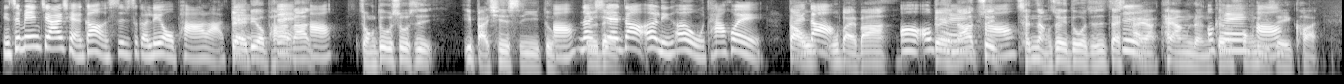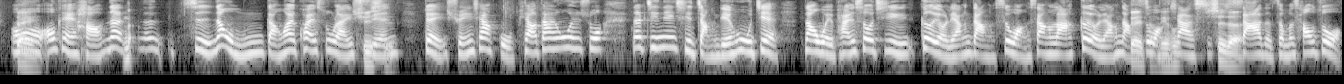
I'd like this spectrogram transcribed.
你这边加起来刚好是这个六趴啦，对，六趴，那总度数是一百七十四亿度。好，那现在到二零二五，它会到五百八。哦，OK，对，然后最成长最多的就是在太阳太阳能跟风力这一块。哦，OK，好，那那是那我们赶快快速来选，对，选一下股票。大家问说，那今天其实涨跌互见，那尾盘时候其实各有两档是往上拉，各有两档是往下杀的，怎么操作？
